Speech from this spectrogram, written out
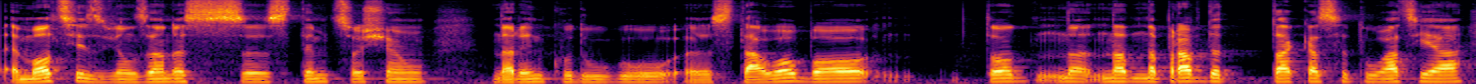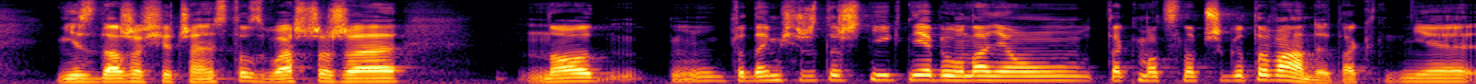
emocje związane z, z tym, co się na rynku długu stało, bo to na, na, naprawdę taka sytuacja nie zdarza się często, zwłaszcza, że no, wydaje mi się, że też nikt nie był na nią tak mocno przygotowany. Tak? Nie,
